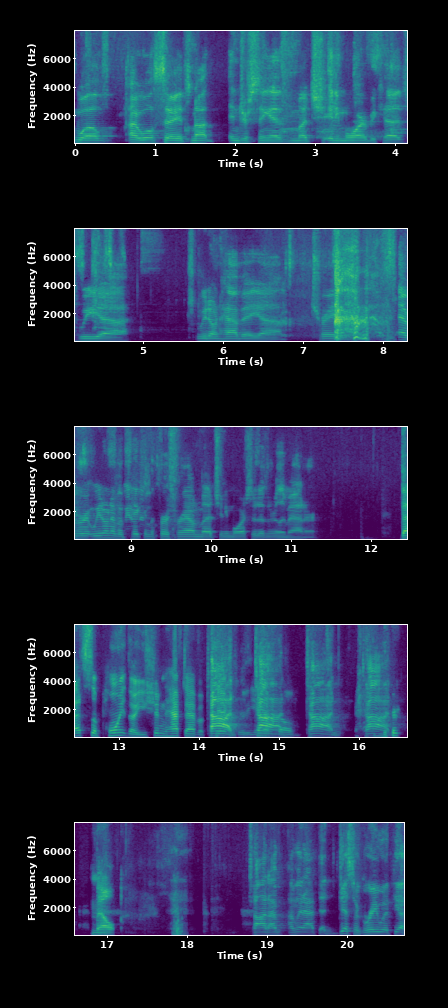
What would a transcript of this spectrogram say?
Well, I will say it's not interesting as much anymore because we uh, we don't have a uh, trade ever. We don't have a pick in the first round much anymore, so it doesn't really matter. That's the point, though. You shouldn't have to have a pick Todd, for the Todd, NFL. Todd, Todd, Mel. Todd, I'm, I'm going to have to disagree with you.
